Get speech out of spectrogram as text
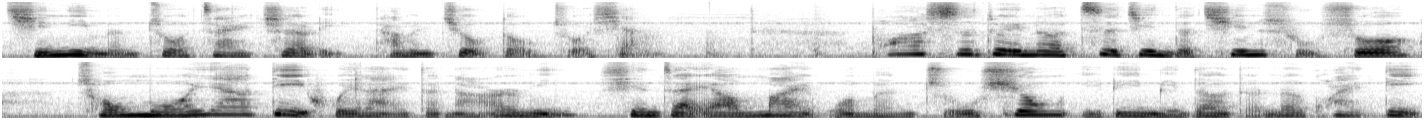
请你们坐在这里，他们就都坐下。普阿斯对那至近的亲属说：“从摩押地回来的拿二米，现在要卖我们族兄以利米勒的那块地。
